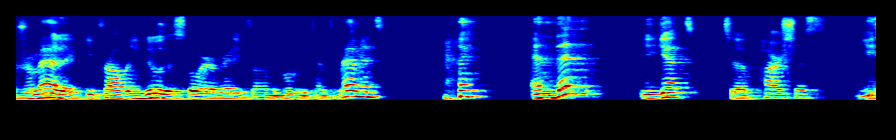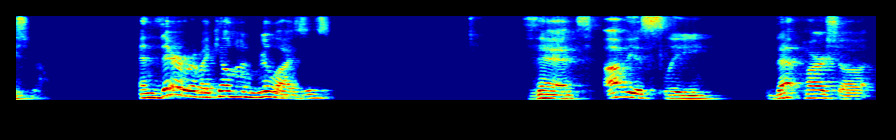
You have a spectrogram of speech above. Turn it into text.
dramatic. You probably knew the story already from the movie Ten Commandments. and then you get to Parshas Yisro. And there, Rabbi Kelemen realizes that obviously that Parsha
